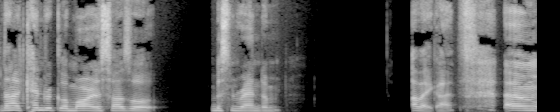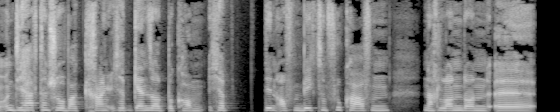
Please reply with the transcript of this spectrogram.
dann halt Kendrick Lamar. Und es war so ein bisschen random. Aber egal. Ähm, und die Halftime-Show war krank. Ich habe Gänsehaut bekommen. Ich habe den auf dem Weg zum Flughafen nach London äh,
